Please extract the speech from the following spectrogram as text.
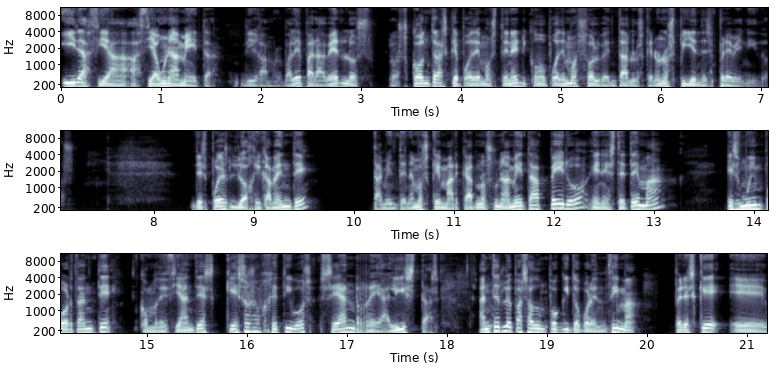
ir hacia, hacia, una meta, digamos, ¿vale? Para ver los, los contras que podemos tener y cómo podemos solventarlos, que no nos pillen desprevenidos. Después, lógicamente, también tenemos que marcarnos una meta, pero en este tema es muy importante, como decía antes, que esos objetivos sean realistas. Antes lo he pasado un poquito por encima, pero es que eh,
